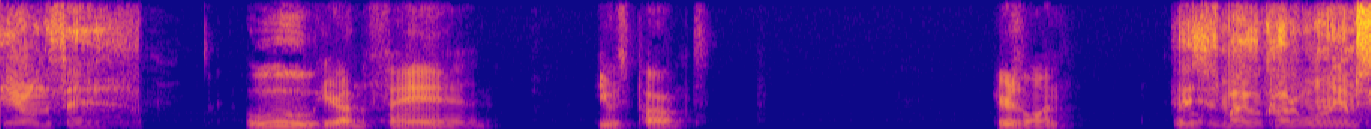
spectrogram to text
here on the fan. Ooh, here on the fan. He was pumped. Here's one. Good this one. is Michael Carter Williams.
